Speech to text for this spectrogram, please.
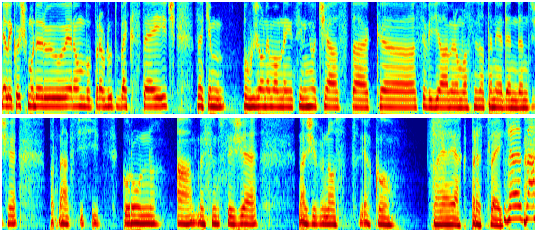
jelikož moderuju jenom opravdu backstage, zatím bohužel nemám na nic jiného čas, tak uh, si vydělám jenom vlastně za ten jeden den, což je 15 tisíc korun a myslím si, že na živnost jako to je jak prtvej. Zná,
